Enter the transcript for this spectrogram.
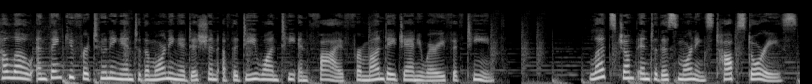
Hello and thank you for tuning in to the morning edition of the D1T in 5 for Monday, January 15th. Let's jump into this morning's top stories.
